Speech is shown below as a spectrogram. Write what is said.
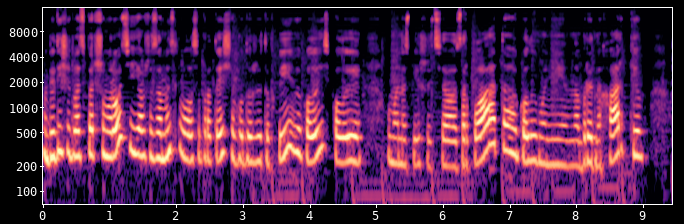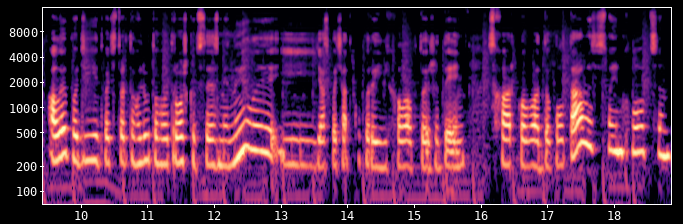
У 2021 році я вже замислювалася про те, що буду жити в Києві колись, коли у мене збільшиться зарплата, коли мені набридне Харків. Але події 24 лютого трошки все змінили, і я спочатку переїхала в той же день з Харкова до Полтави зі своїм хлопцем.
